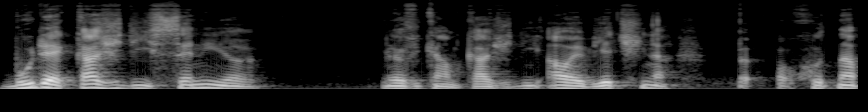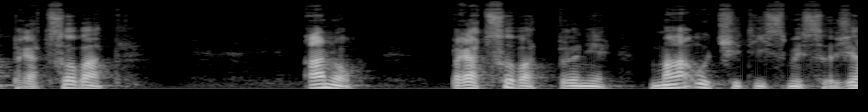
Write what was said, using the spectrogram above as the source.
bude každý senior, neříkám každý, ale většina ochotná pracovat? Ano, pracovat pro ně má určitý smysl, že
